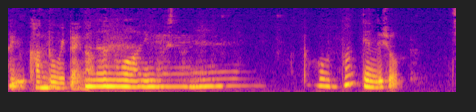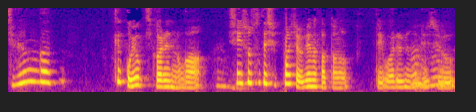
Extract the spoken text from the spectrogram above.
ていう感動みたいな。なのはありましたね。あと、なんて言うんでしょう。自分が結構よく聞かれるのが、うん新卒で出版社受けなかったのって言われるんですよ。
